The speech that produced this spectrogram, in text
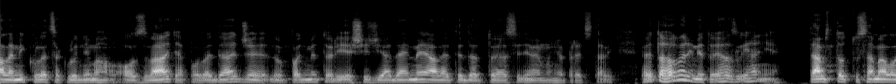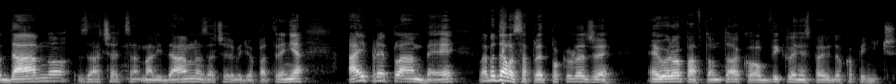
ale Mikulec sa kľudne mohol ozvať a povedať, že no, poďme to riešiť, žiadajme, ale teda to ja si neviem u neho predstaviť. Preto hovorím, je to jeho zlyhanie. Tam to tu sa malo dávno začať, sa mali dávno začať robiť opatrenia, aj pre plán B, lebo dalo sa predpokladať, že Európa v tomto ako obvykle nespraví dokopy nič.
